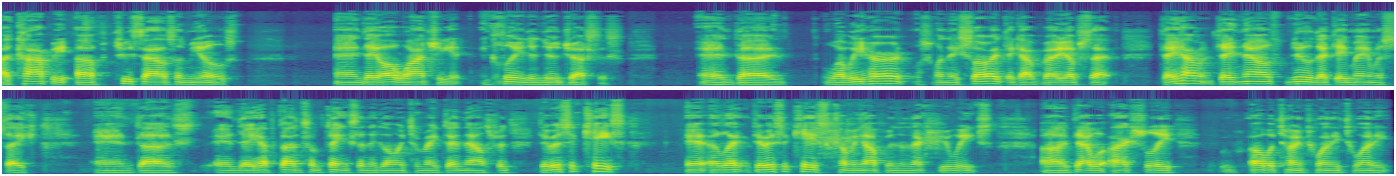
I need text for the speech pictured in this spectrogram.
a copy of 2,000 Mules, and they all watching it, including the new justice. And uh, what we heard was when they saw it, they got very upset they haven't. They now knew that they made a mistake, and uh, and they have done some things, and they're going to make the announcement. There is a case. Uh, there is a case coming up in the next few weeks uh, that will actually overturn 2020,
